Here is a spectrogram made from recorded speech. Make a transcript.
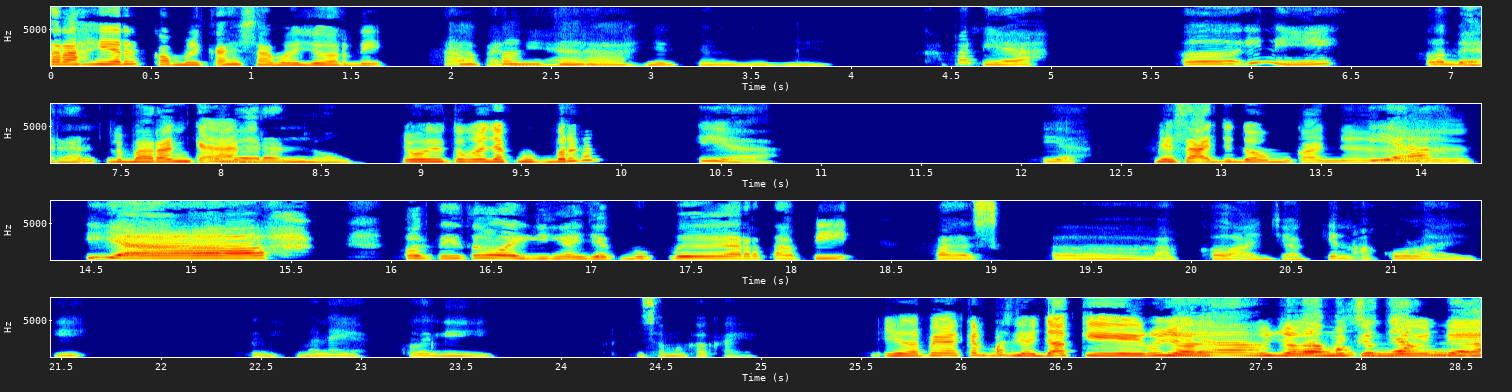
terakhir komunikasi sama Jordi? kapan ya? terakhir kapan ya? Eh ini lebaran. Lebaran kan? lebaran dong. Yang waktu itu ngajak bukber kan? Iya biasa aja dong mukanya. Iya. Iya. Waktu itu lagi ngajak bukber tapi pas eh aku ajakin aku lagi gimana ya? Aku lagi pergi sama kakak ya. Iya tapi kan pas diajakin, lu jangan Iya, lu jangan enggak, bikin gua ini.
